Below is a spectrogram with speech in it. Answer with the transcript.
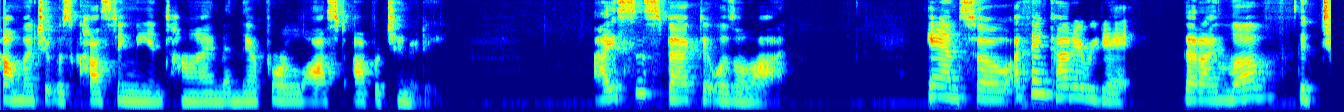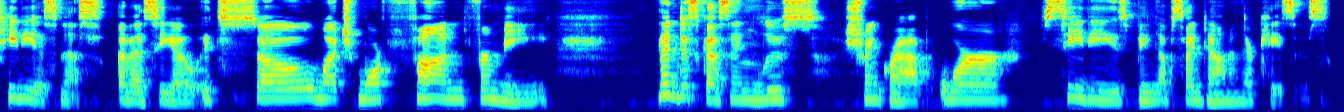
how much it was costing me in time and therefore lost opportunity. I suspect it was a lot. And so I thank God every day that I love the tediousness of SEO. It's so much more fun for me than discussing loose shrink wrap or CDs being upside down in their cases.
